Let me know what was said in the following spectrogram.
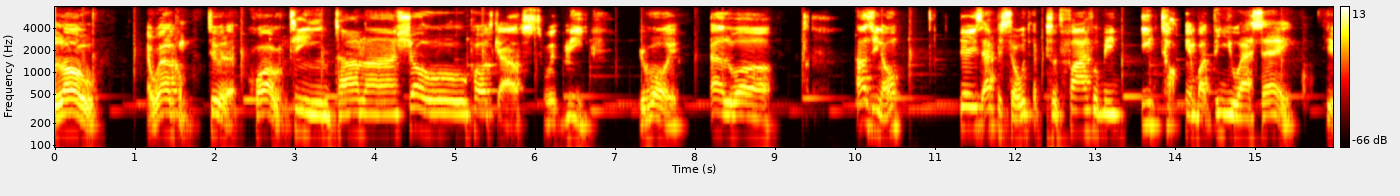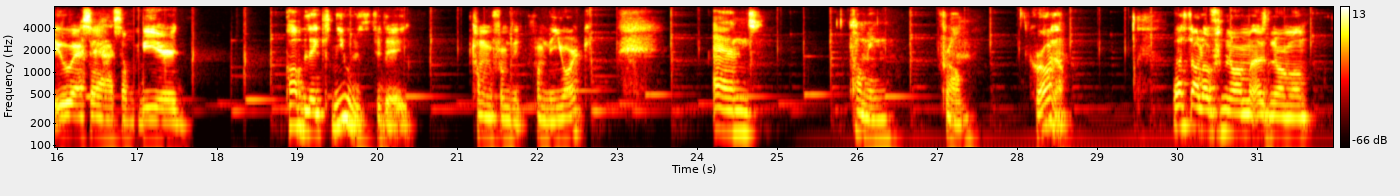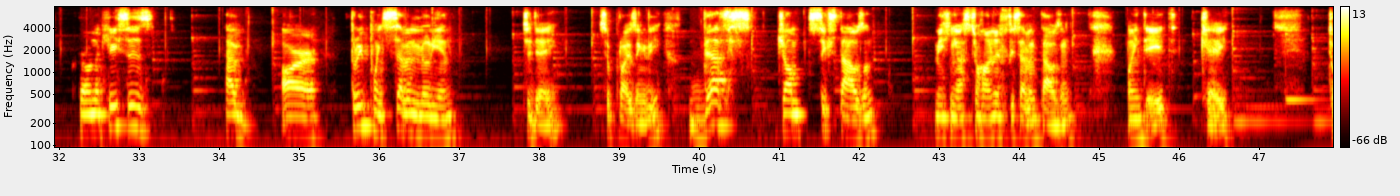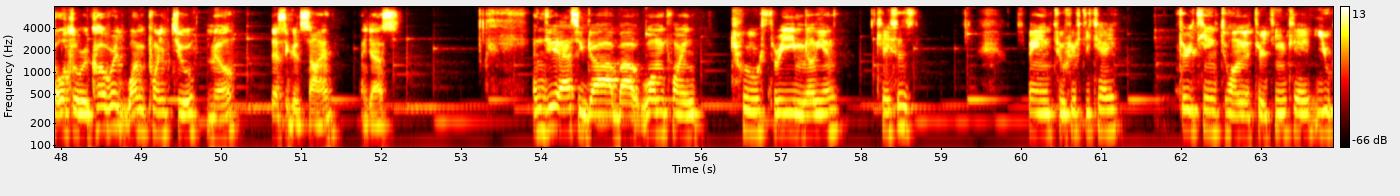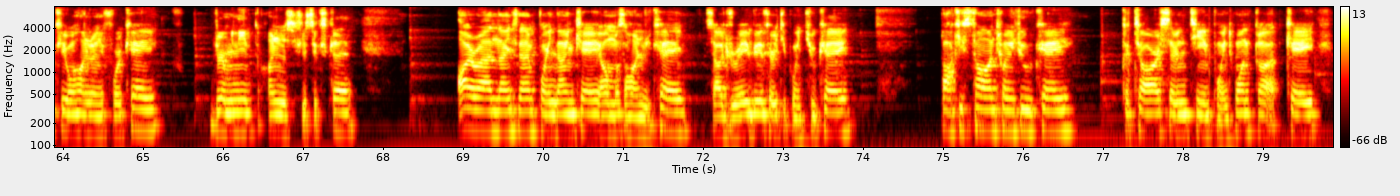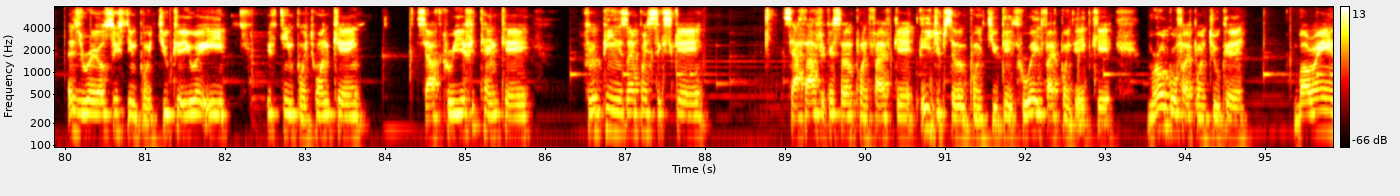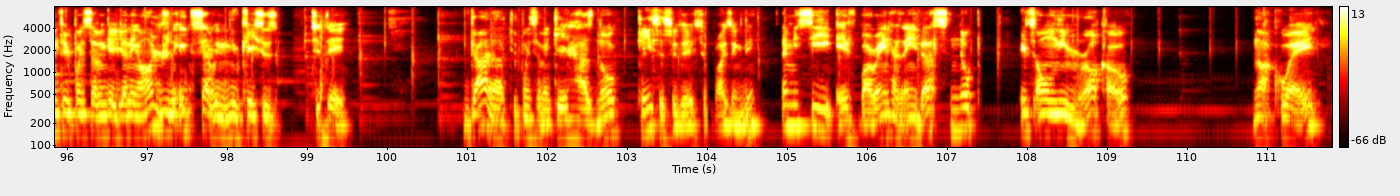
Hello and welcome to the Quarantine Timeline Show podcast with me, your boy Elwa. As you know, today's episode, episode 5, will be deep talking about the USA. The USA has some weird public news today coming from the from New York and coming from Corona. Let's start off normal as normal. Corona cases have are 3.7 million today, surprisingly. Deaths jumped 6,000, making us 257,000.8 k. Total recovered 1.2 mil. That's a good sign, I guess. In the US, we got about 1.23 million cases. Spain 250k, 13 213k, UK 104k, Germany 166k, Iran 99.9k, almost 100k, Saudi Arabia 30.2k, Pakistan 22k, Qatar 17.1k, Israel 16.2k, UAE 15.1k, South Korea 10k, Philippines 9.6k, South Africa 7.5k, Egypt 7.2k, Kuwait 5.8k, Morocco 5.2k, Bahrain 3.7k, getting 187 new cases today. Ghana 2.7k has no cases today, surprisingly. Let me see if Bahrain has any deaths. Nope. It's only Morocco, not Kuwait.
